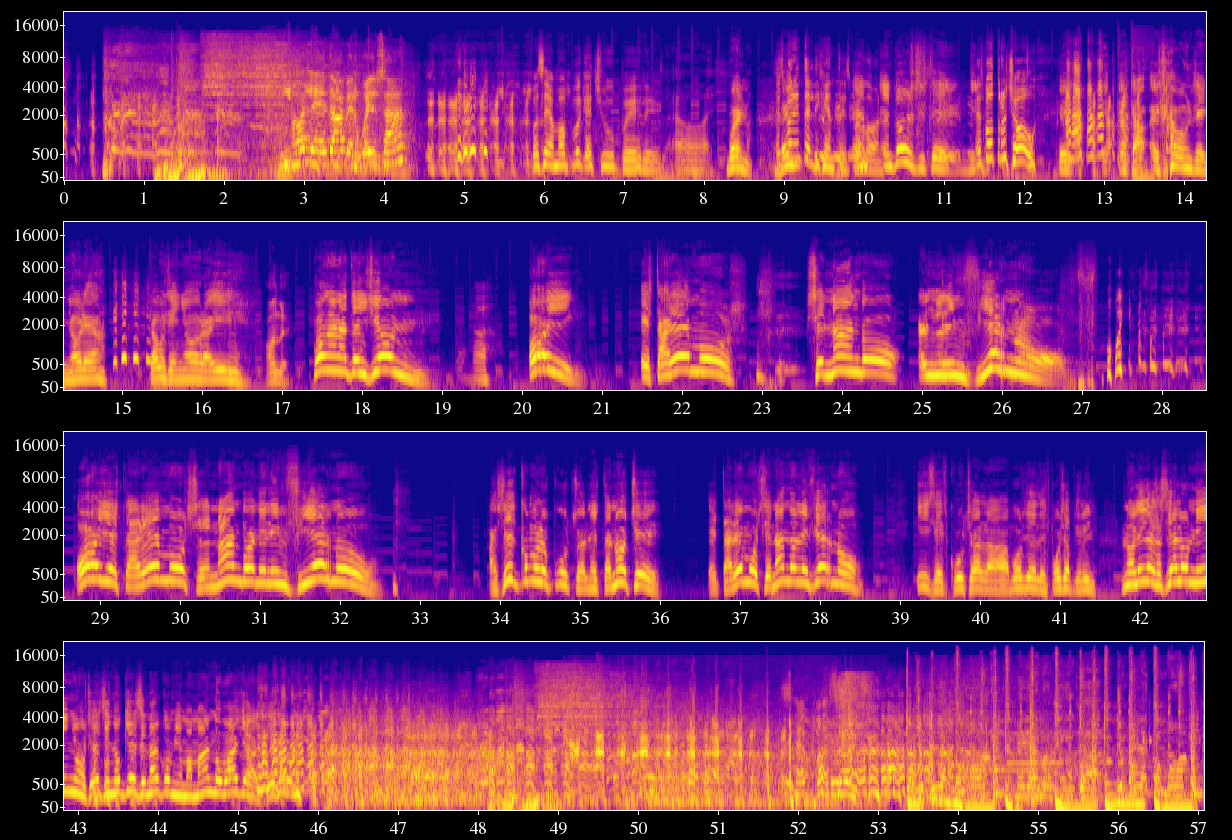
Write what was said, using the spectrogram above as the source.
¿No le da vergüenza? pues se llamó Pikachu Pérez. Ay. Bueno. Es para inteligentes, en- perdón. entonces, este... Es para otro show. eh, eh, estaba un señor, ¿eh? Estaba un señor ahí. ¿Dónde? Pongan atención. Hoy estaremos cenando en el infierno. Hoy estaremos cenando en el infierno. Así como lo escuchan esta noche, estaremos cenando en el infierno. Y se escucha la voz de la esposa Piolín. No le digas así a los niños, ¿eh? si no quieres cenar con mi mamá, no vayas. Déjalo. Se pasó. Ay, Piolín, yo que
